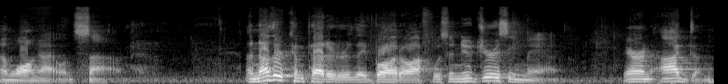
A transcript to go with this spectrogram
and Long Island Sound. Another competitor they bought off was a New Jersey man, Aaron Ogden,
